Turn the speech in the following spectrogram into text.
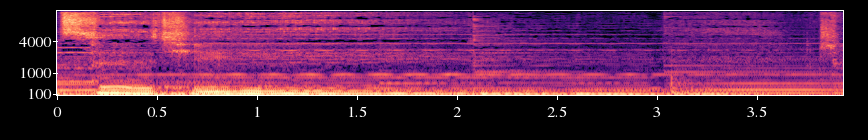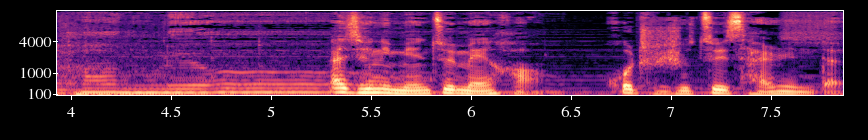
此情长留。爱情里面最美好，或者是最残忍的，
